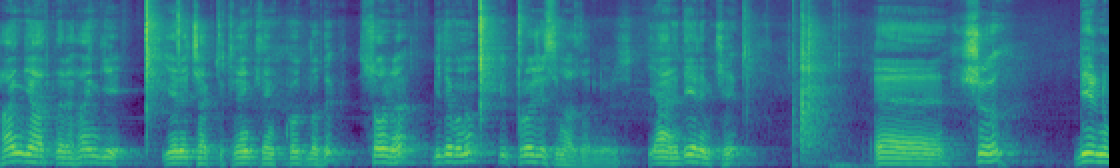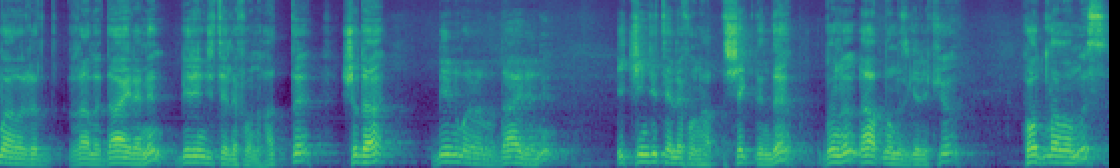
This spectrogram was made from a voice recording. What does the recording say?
hangi hatları hangi yere çaktık, renk renk kodladık. Sonra bir de bunun bir projesini hazırlıyoruz. Yani diyelim ki ee, şu bir numaralı dairenin birinci telefon hattı. Şu da bir numaralı dairenin ikinci telefon hattı şeklinde bunu ne yapmamız gerekiyor? Kodlamamız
